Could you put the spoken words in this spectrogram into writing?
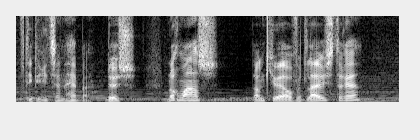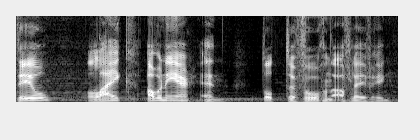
Of die er iets aan hebben. Dus, nogmaals, dankjewel voor het luisteren. Deel, like, abonneer en tot de volgende aflevering.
